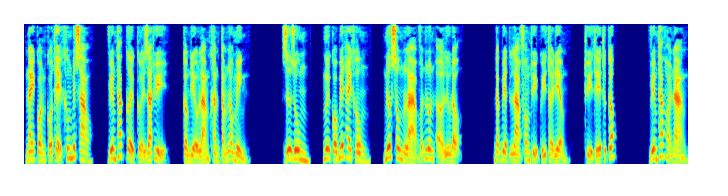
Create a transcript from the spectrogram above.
Nay còn có thể không biết sao, viêm thác cười cười ra thủy, cầm điều làm khăn tắm lau mình. Dư Dung, ngươi có biết hay không, nước sông là vẫn luôn ở lưu động. Đặc biệt là phong thủy quý thời điểm, thủy thế thức cấp. Viêm thác hỏi nàng,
